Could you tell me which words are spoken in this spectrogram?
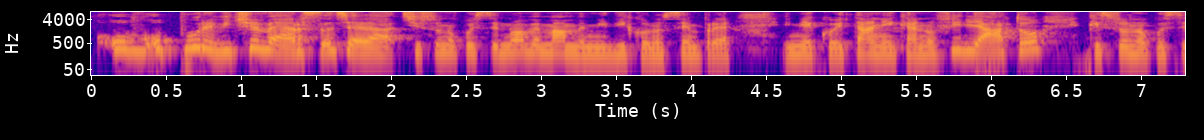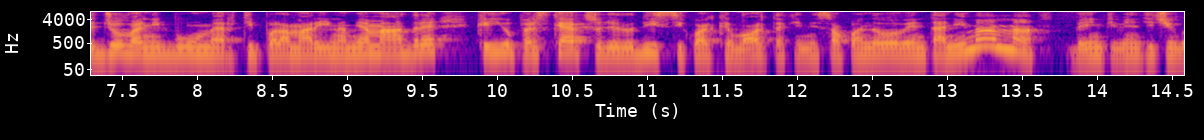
O, oppure viceversa, la, ci sono queste nuove mamme, mi dicono sempre i miei coetanei che hanno figliato, che sono queste giovani boomer tipo la Marina, mia madre, che io per scherzo glielo dissi qualche volta, che ne so, quando avevo 20 anni, mamma, 20-25,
